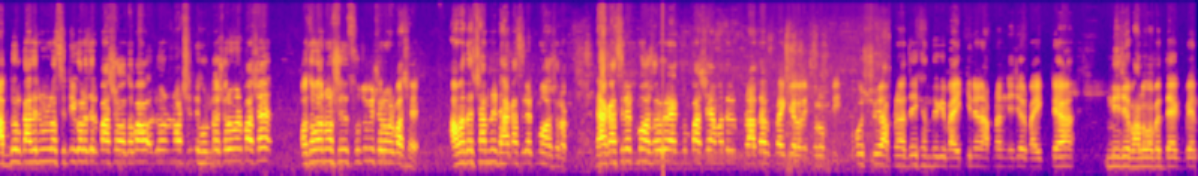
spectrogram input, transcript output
আব্দুল কাদের মোল্লা সিটি কলেজের পাশে অথবা নরসিংদী হুন্ডা শোরুমের পাশে অথবা নরসিংদী সুজুকি শোরুমের পাশে। আমাদের সামনে ঢাকা সিলেট মহাসড়ক। ঢাকা সিলেট মহাসড়কের একদম পাশে আমাদের ব্রাদার্স বাইক গ্যালারি শোরুমটি। অবশ্যই আপনারা যেখান থেকে বাইক কিনেন আপনার নিজের বাইকটা নিজে ভালোভাবে দেখবেন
